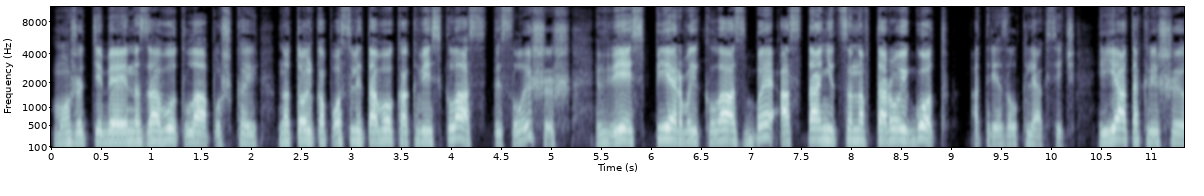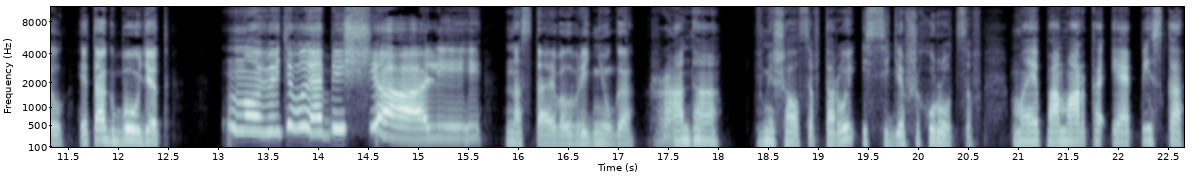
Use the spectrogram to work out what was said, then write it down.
Может, тебя и назовут лапушкой, но только после того, как весь класс, ты слышишь, весь первый класс Б останется на второй год», — отрезал Кляксич. «Я так решил, и так будет». «Но ведь вы обещали», — настаивал вреднюга. «Рано», — вмешался второй из сидевших уродцев. «Мы, помарка и описка,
